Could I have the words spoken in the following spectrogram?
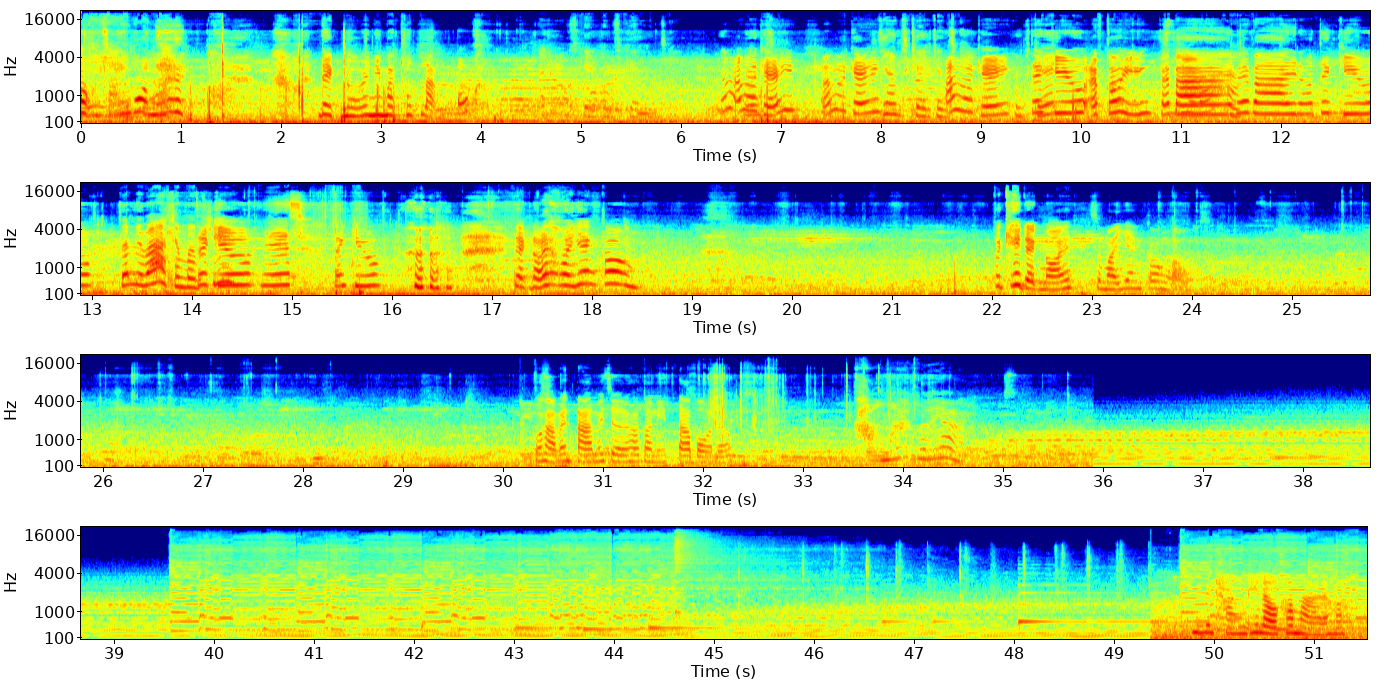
ตกใจหมดเลย เด็กน้อยนี่มาทุบหลังโป๊ก I'm scared. I'm scared. I'm okay I'm okay Yeah, I'm scared. I'm I'm scared. okay thank Okay. you I'm going bye bye bye bye no thank you Send me back. I'm thank you yes thank you เด็กน้อยทำไมแย่งกล้อง เมื่อกี้เด็กน้อย สมัยแย่งกล้องเราผมหาแว่นตาไม่เจอนะคะตอนนี้ตาบอดแล้วขาวมากเลยอะนี่เป็นทางที่เราเข้ามาแล้วค่ะ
